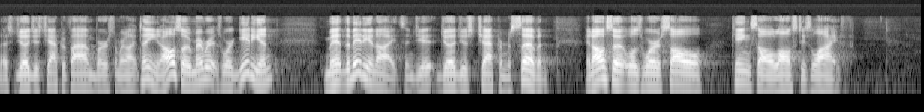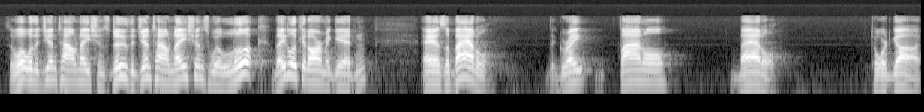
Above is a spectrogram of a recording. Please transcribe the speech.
That's Judges chapter 5, verse number 19. Also, remember, it's where Gideon met the Midianites in Judges chapter number 7. And also, it was where Saul, King Saul, lost his life. So, what will the Gentile nations do? The Gentile nations will look, they look at Armageddon as a battle, the great final battle toward God.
